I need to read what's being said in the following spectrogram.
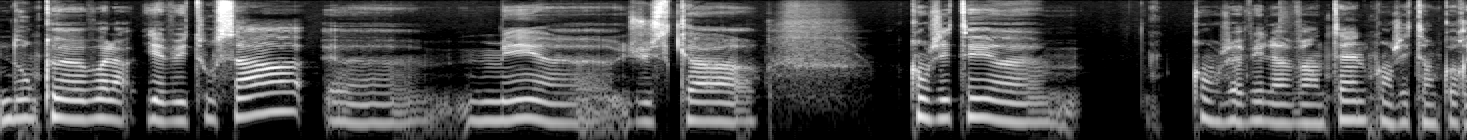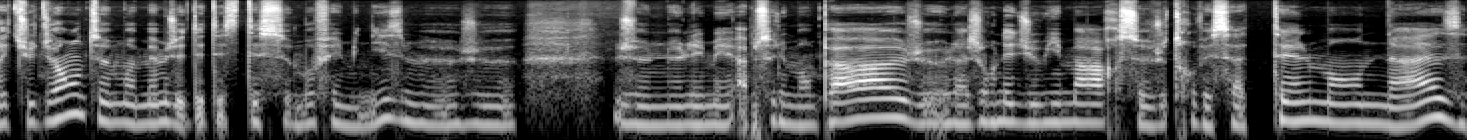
donc voilà, il y avait tout ça, mais jusqu'à quand j'étais quand j'avais la vingtaine, quand j'étais encore étudiante, moi-même, j'ai détesté ce mot féminisme. Je, je ne l'aimais absolument pas. La journée du 8 mars, je trouvais ça tellement naze.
